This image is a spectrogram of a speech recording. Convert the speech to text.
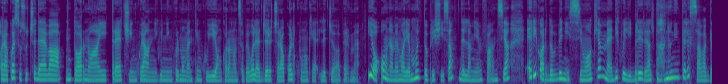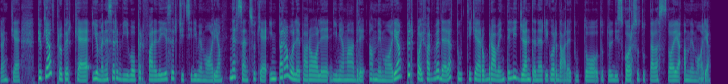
Ora, questo succedeva intorno ai 3-5 anni, quindi in quel momento in cui io ancora non sapevo leggere c'era qualcuno che leggeva per me. Io ho una memoria molto precisa della mia infanzia e ricordo benissimo che a me di quei libri in realtà non interessava granché, più che altro perché io me ne servivo per fare degli esercizi di memoria, nel senso che imparavo le parole di mia madre a memoria per poi far vedere a tutti che ero brava e intelligente nel ricordare tutto, tutto il discorso, tutta la storia a memoria.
